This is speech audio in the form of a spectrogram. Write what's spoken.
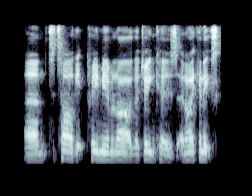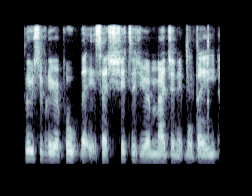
um, to target premium lager drinkers. And I can exclusively report that it's as shit as you imagine it will be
